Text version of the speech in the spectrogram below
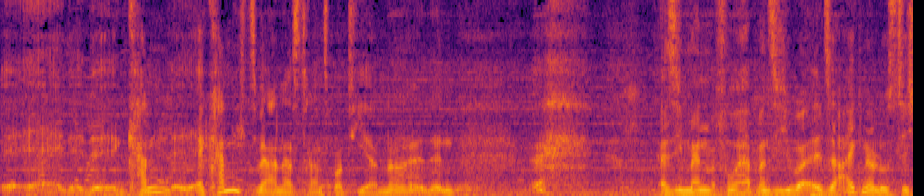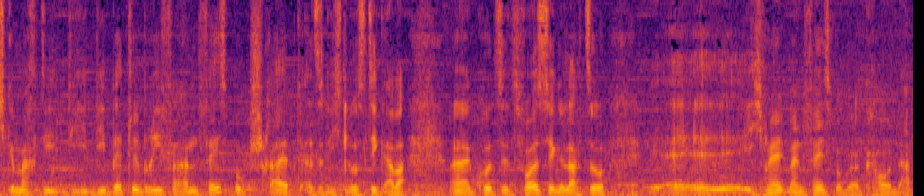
äh, kann, er kann nichts mehr anders transportieren. Ne? Denn, äh, also ich meine, vorher hat man sich über Else Eigner lustig gemacht, die die, die Battlebriefe an Facebook schreibt. Also nicht lustig, aber äh, kurz ins Fäustchen gelacht, so, äh, ich melde meinen Facebook-Account ab.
